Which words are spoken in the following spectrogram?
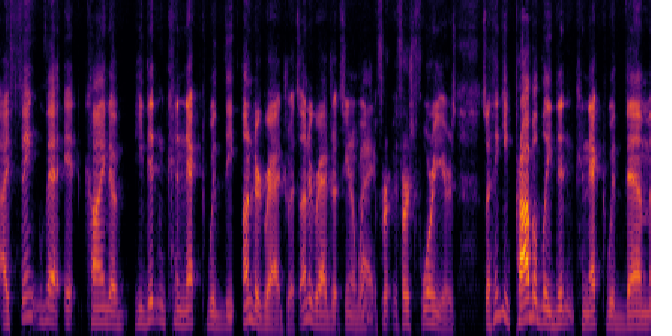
I think that it kind of he didn't connect with the undergraduates. Undergraduates, you know, right. the first four years. So I think he probably didn't connect with them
